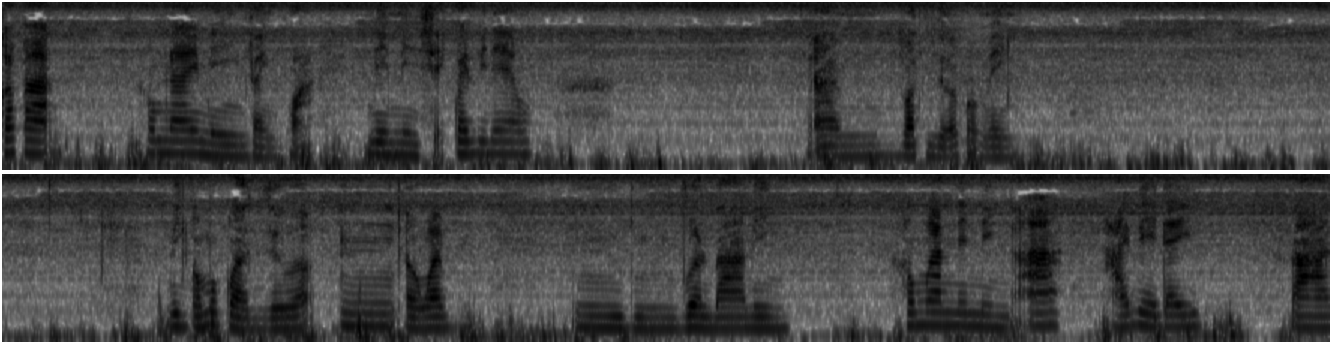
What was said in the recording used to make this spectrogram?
các bạn. Hôm nay mình rảnh quá Nên mình sẽ quay video. À, Gọt dứa của mình. Mình có một quả dứa um, Ở ngoài um, vườn bà mình. Không ăn nên mình đã hái về đây. Và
